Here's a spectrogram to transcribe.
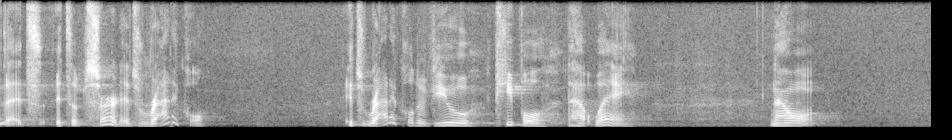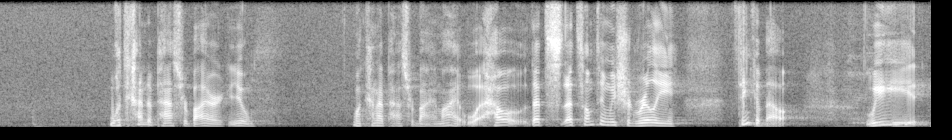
it's, it's absurd. It's radical. It's radical to view people that way. Now, what kind of passerby are you? What kind of passerby am I? How, that's, that's something we should really think about. We,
